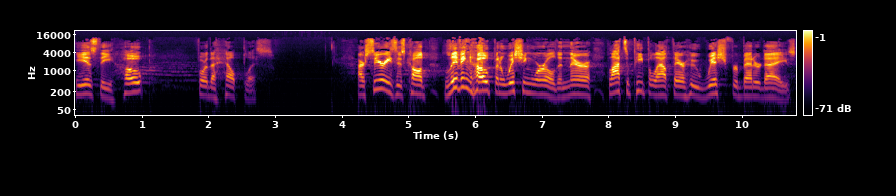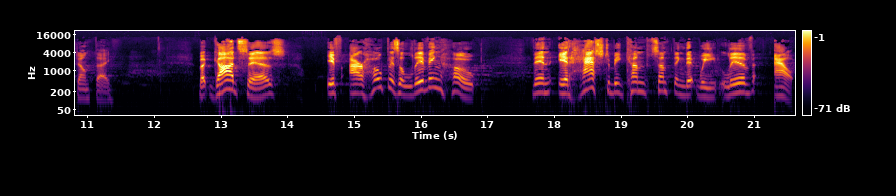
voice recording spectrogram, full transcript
He is the hope for the helpless. Our series is called Living Hope in a Wishing World, and there are lots of people out there who wish for better days, don't they? But God says if our hope is a living hope, then it has to become something that we live out.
